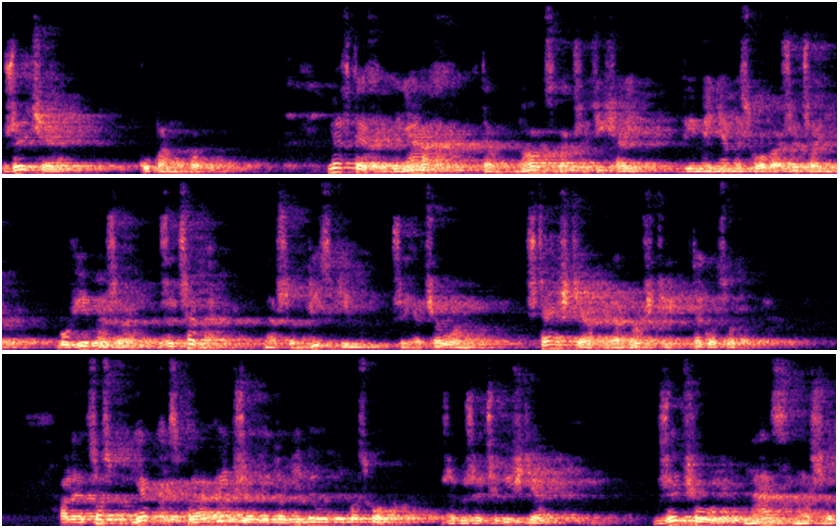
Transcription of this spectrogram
życie ku Panu Bogu. My w tych dniach, w tę noc, także dzisiaj wymieniamy słowa życzeń, mówimy, że życzymy naszym bliskim, przyjaciołom szczęścia, radości, tego co dobre. Ale co, jak sprawić, żeby to nie były tylko słowa, żeby rzeczywiście w życiu nas, naszych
